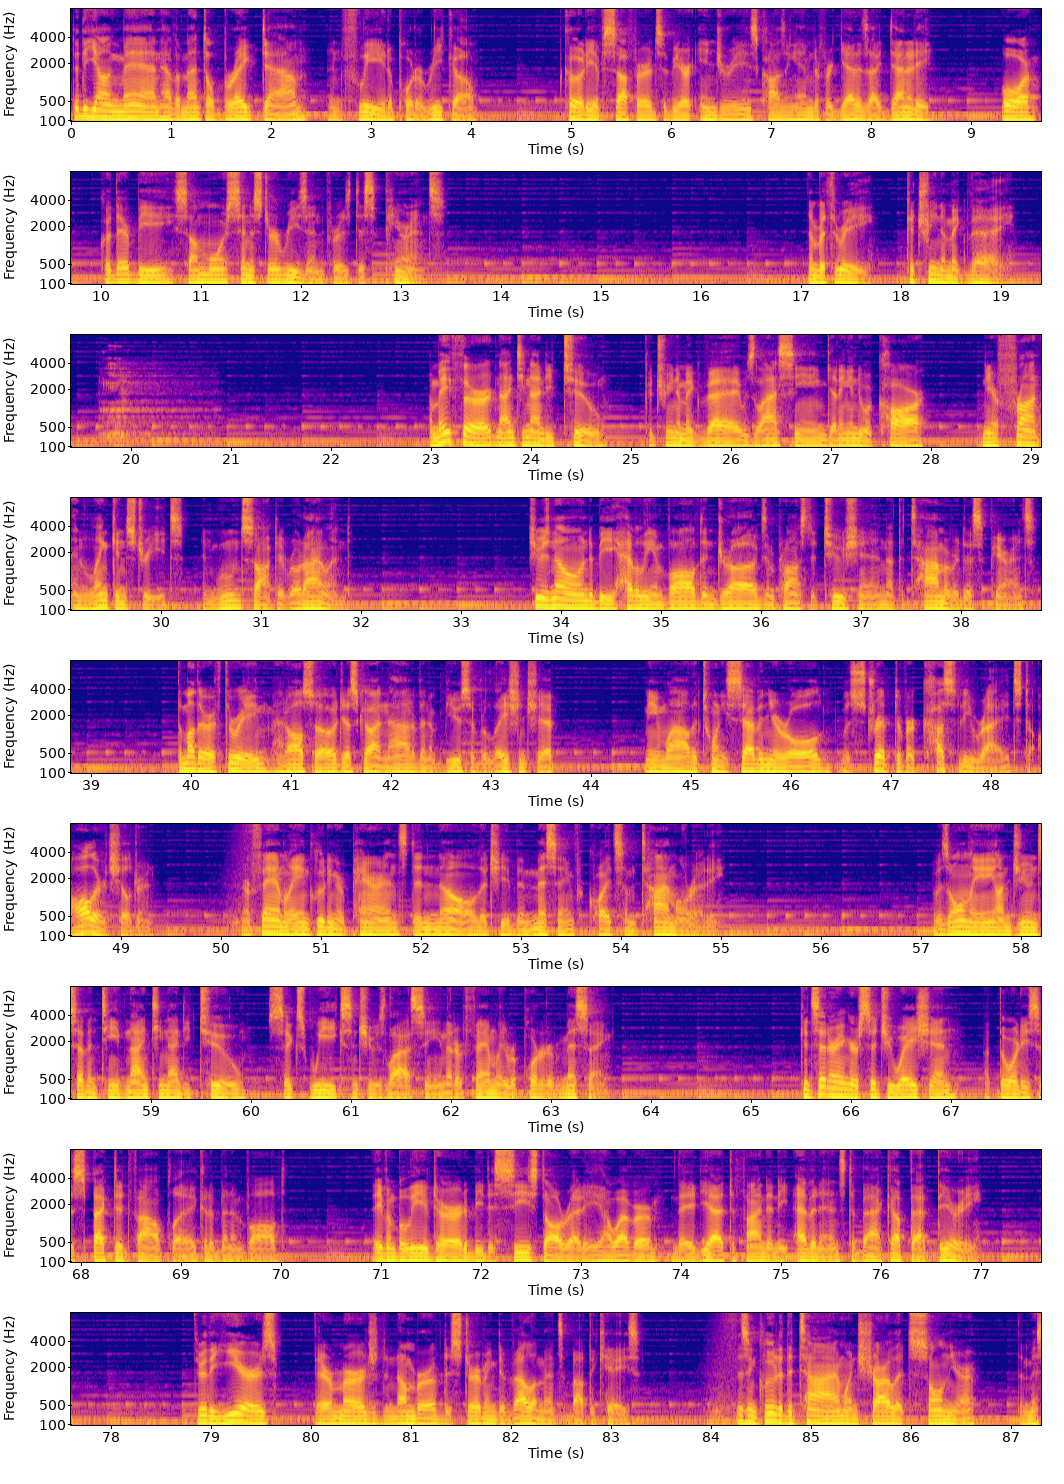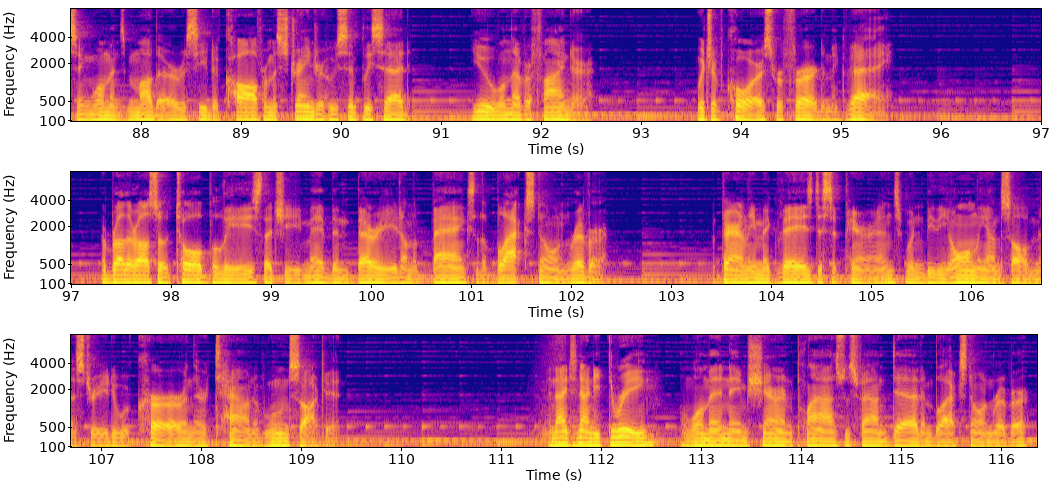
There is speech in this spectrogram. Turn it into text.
Did the young man have a mental breakdown and flee to Puerto Rico? Could he have suffered severe injuries causing him to forget his identity? Or could there be some more sinister reason for his disappearance? Number 3. Katrina McVeigh. On May 3, 1992, Katrina McVeigh was last seen getting into a car near Front and Lincoln Streets in Woonsocket, Rhode Island. She was known to be heavily involved in drugs and prostitution at the time of her disappearance. The mother of three had also just gotten out of an abusive relationship Meanwhile, the 27 year old was stripped of her custody rights to all her children. Her family, including her parents, didn't know that she had been missing for quite some time already. It was only on June 17, 1992, six weeks since she was last seen, that her family reported her missing. Considering her situation, authorities suspected foul play could have been involved. They even believed her to be deceased already, however, they had yet to find any evidence to back up that theory. Through the years, there emerged a number of disturbing developments about the case. This included the time when Charlotte Saulnier, the missing woman's mother, received a call from a stranger who simply said, You will never find her, which of course referred to McVeigh. Her brother also told police that she may have been buried on the banks of the Blackstone River. Apparently, McVeigh's disappearance wouldn't be the only unsolved mystery to occur in their town of Woonsocket. In 1993, a woman named Sharon Plass was found dead in Blackstone River.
